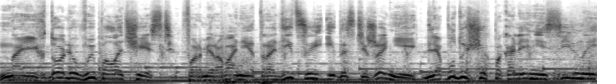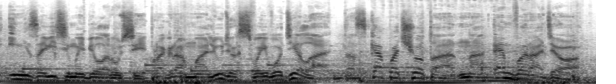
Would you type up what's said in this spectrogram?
На их долю выпала честь – формирование традиций и достижений для будущих поколений сильной и независимой Беларуси. Программа о людях своего дела. Доска почета на МВ Радио.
